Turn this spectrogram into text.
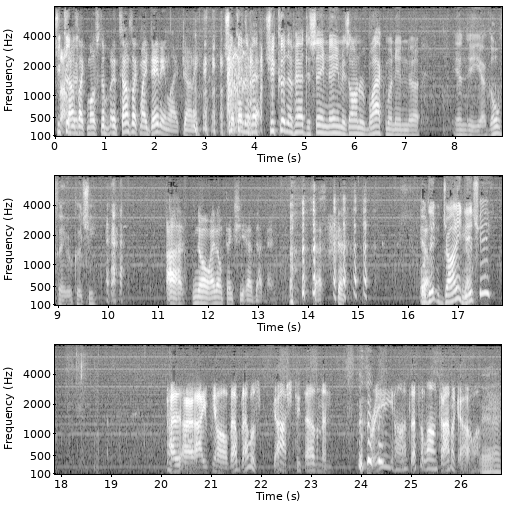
She Well, couldn't sounds like most of it sounds like my dating life, Johnny. she couldn't have that's had, she couldn't have had the same name as Honor Blackman in uh, in the uh, Goldfinger, could she? Uh, no, I don't think she had that name. That- that- Well, Yeah. did, Johnny, No. did she? I, I, I, you know, that that was, gosh, 2003. you know, that's a long time ago. Yeah.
